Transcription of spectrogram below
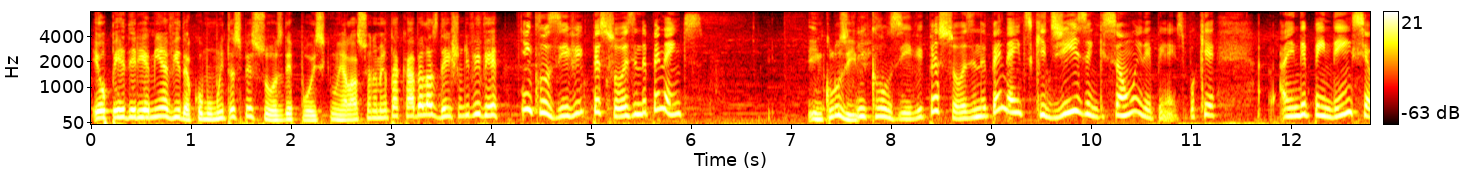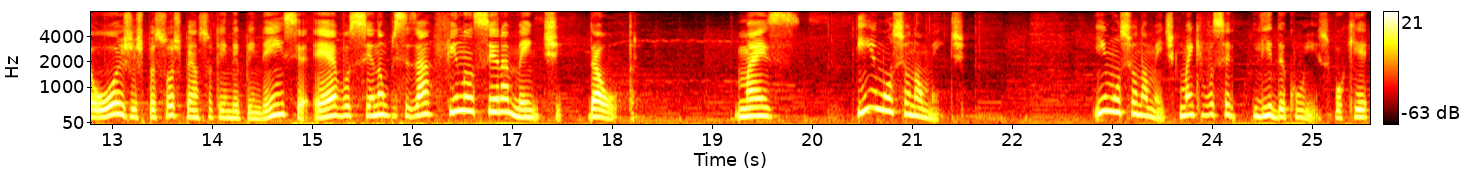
eu perderia minha vida, como muitas pessoas, depois que um relacionamento acaba, elas deixam de viver. Inclusive pessoas independentes. Inclusive. Inclusive pessoas independentes, que dizem que são independentes. Porque a independência hoje, as pessoas pensam que a independência é você não precisar financeiramente da outra. Mas e emocionalmente? Emocionalmente, como é que você lida com isso? Porque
